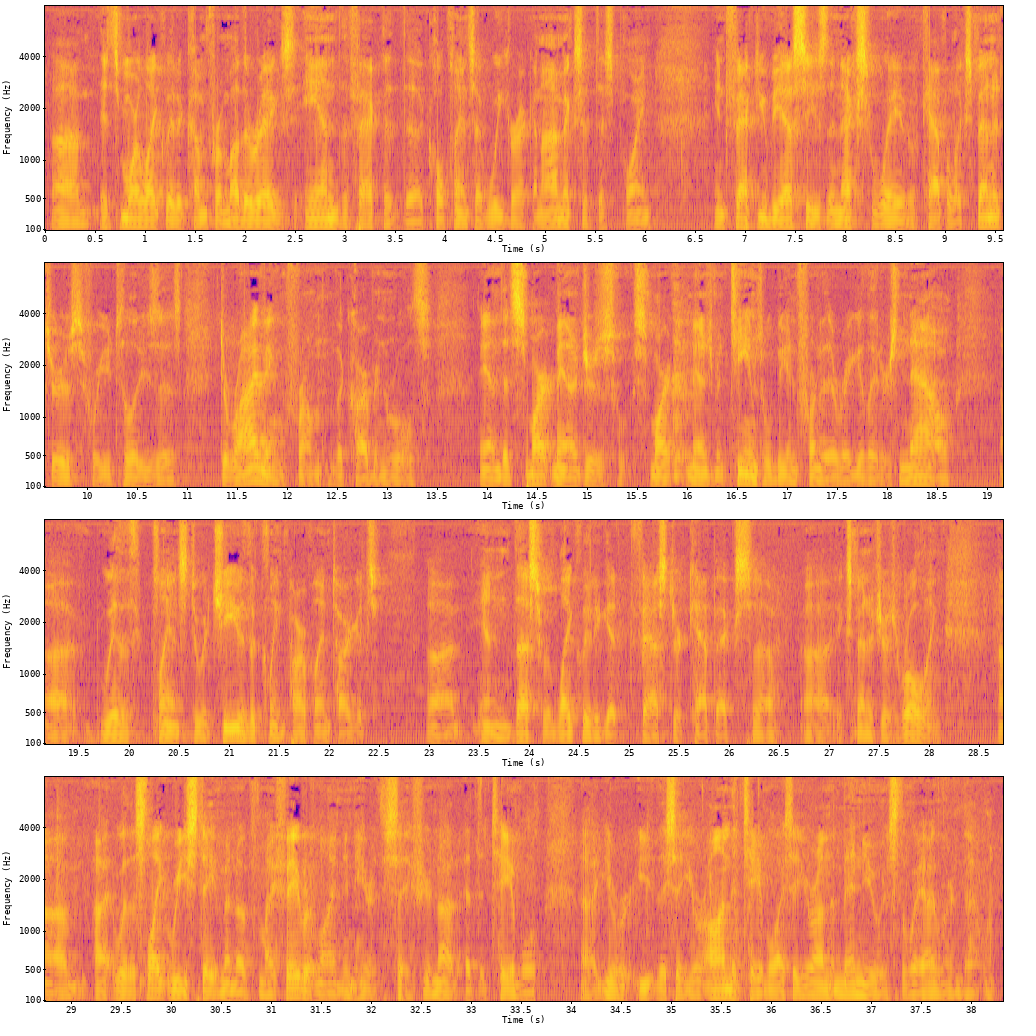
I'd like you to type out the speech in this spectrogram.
Um, it's more likely to come from other regs and the fact that the coal plants have weaker economics at this point. In fact, UBS sees the next wave of capital expenditures for utilities as deriving from the carbon rules, and that smart managers, smart management teams will be in front of their regulators now uh, with plans to achieve the clean power plant targets. Uh, and thus, we're likely to get faster capex uh, uh expenditures rolling um, I, with a slight restatement of my favorite line in here. They say, if you're not at the table, uh, you're, you, they say you're on the table. I say you're on the menu, is the way I learned that one.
